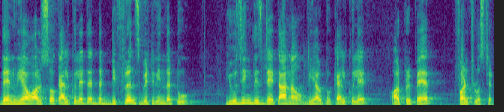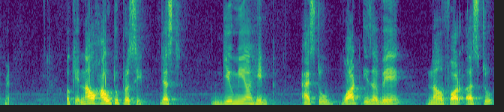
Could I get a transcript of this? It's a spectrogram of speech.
Then we have also calculated the difference between the two. Using this data now we have to calculate or prepare fund flow statement. Okay, now how to proceed? Just give me a hint as to what is a way now for us to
